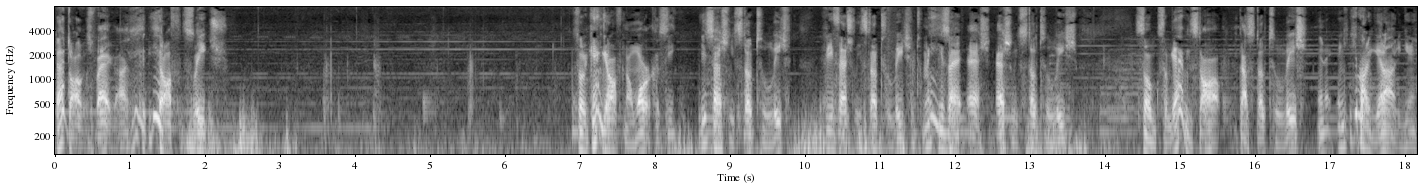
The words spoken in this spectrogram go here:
That dog is fat, guy. He, he off his leash. So he can't get off no more because he, he's actually stuck to the leash. If he's actually stuck to the leash, and to me, he's a- actually stuck to the leash. So so Gabby's dog got stuck to the leash, and, and he about to get out again.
